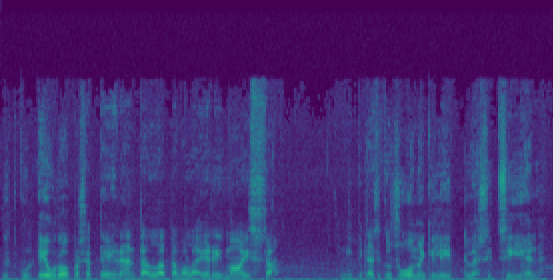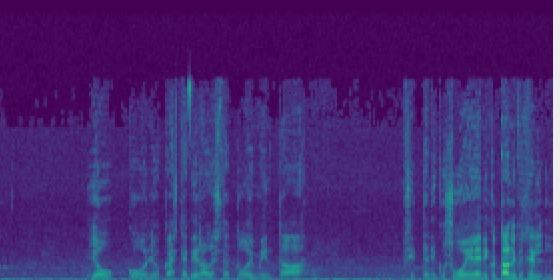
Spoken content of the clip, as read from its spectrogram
nyt kun Euroopassa tehdään tällä tavalla eri maissa, niin pitäisikö Suomenkin liittyä sitten siihen joukkoon, joka sitä virallista toimintaa sitten niin kuin suojelee. Niin kuin, tämä on niin se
